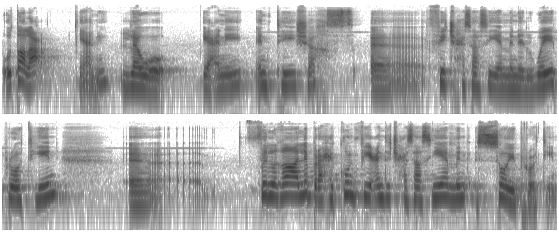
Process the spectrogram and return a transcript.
وطلع يعني لو يعني أنت شخص آه، فيك حساسية من ال whey protein آه، في الغالب راح يكون في عندك حساسية من ال soy protein.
